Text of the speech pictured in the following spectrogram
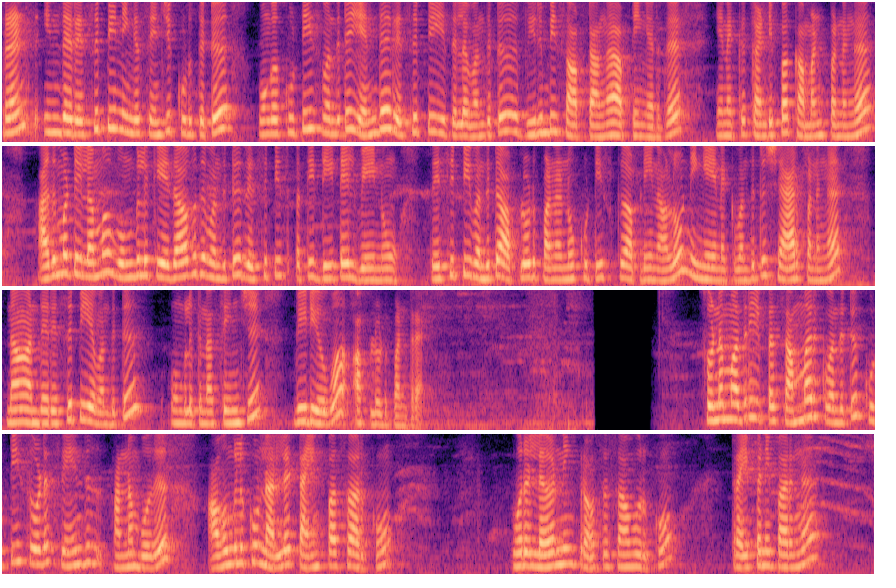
ஃப்ரெண்ட்ஸ் இந்த ரெசிபி நீங்கள் செஞ்சு கொடுத்துட்டு உங்கள் குட்டீஸ் வந்துட்டு எந்த ரெசிபி இதில் வந்துட்டு விரும்பி சாப்பிட்டாங்க அப்படிங்கிறத எனக்கு கண்டிப்பாக கமெண்ட் பண்ணுங்கள் அது மட்டும் இல்லாமல் உங்களுக்கு ஏதாவது வந்துட்டு ரெசிபிஸ் பற்றி டீட்டெயில் வேணும் ரெசிபி வந்துட்டு அப்லோட் பண்ணணும் குட்டீஸ்க்கு அப்படின்னாலும் நீங்கள் எனக்கு வந்துட்டு ஷேர் பண்ணுங்கள் நான் அந்த ரெசிபியை வந்துட்டு உங்களுக்கு நான் செஞ்சு வீடியோவாக அப்லோட் பண்ணுறேன் சொன்ன மாதிரி இப்போ சம்மருக்கு வந்துட்டு குட்டீஸோடு சேர்ந்து பண்ணும்போது அவங்களுக்கும் நல்ல டைம் பாஸாக இருக்கும். ஒரு லேர்னிங் ப்ராசஸாகவும் இருக்கும். ட்ரை பண்ணி பாருங்கள்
